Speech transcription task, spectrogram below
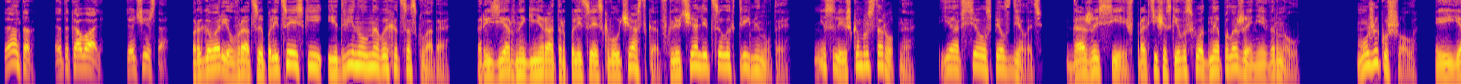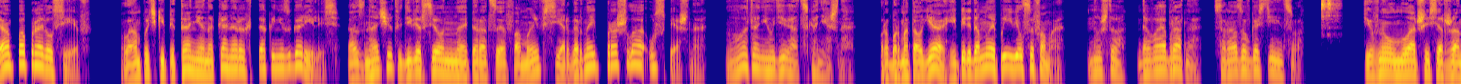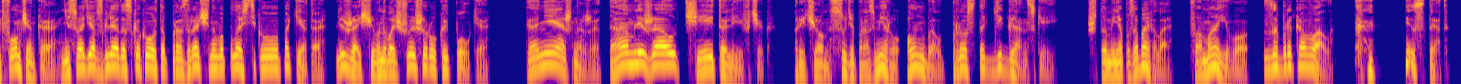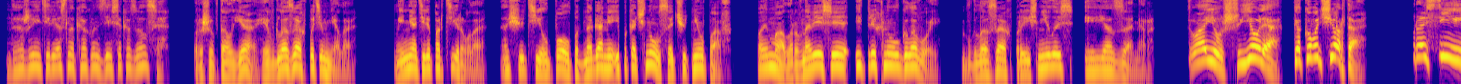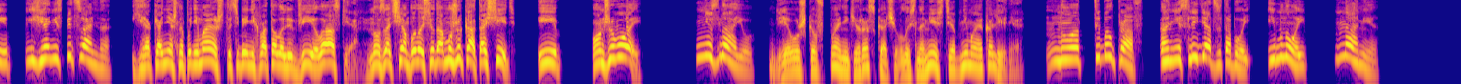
«Центр, это Коваль. Все чисто», — проговорил в рацию полицейский и двинул на выход со склада. Резервный генератор полицейского участка включали целых три минуты. Не слишком расторопно. Я все успел сделать. Даже сейф практически в исходное положение вернул. Мужик ушел, и я поправил сейф. Лампочки питания на камерах так и не загорелись, а значит, диверсионная операция Фомы в серверной прошла успешно. «Вот они удивятся, конечно», — пробормотал я, и передо мной появился Фома. «Ну что, давай обратно, сразу в гостиницу». Кивнул младший сержант Фомченко, не сводя взгляда с какого-то прозрачного пластикового пакета, лежащего на большой широкой полке. Конечно же, там лежал чей-то лифчик. Причем, судя по размеру, он был просто гигантский. Что меня позабавило, Фома его забраковал. Эстет. «Даже интересно, как он здесь оказался», — прошептал я, и в глазах потемнело. Меня телепортировало. Ощутил пол под ногами и покачнулся, чуть не упав. Поймал равновесие и тряхнул головой. В глазах прояснилось, и я замер. «Твою ж, Юля! Какого черта?» «Прости, я не специально». «Я, конечно, понимаю, что тебе не хватало любви и ласки, но зачем было сюда мужика тащить? И он живой?» «Не знаю». Девушка в панике раскачивалась на месте, обнимая колени. «Но ты был прав. Они следят за тобой. И мной. Нами».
